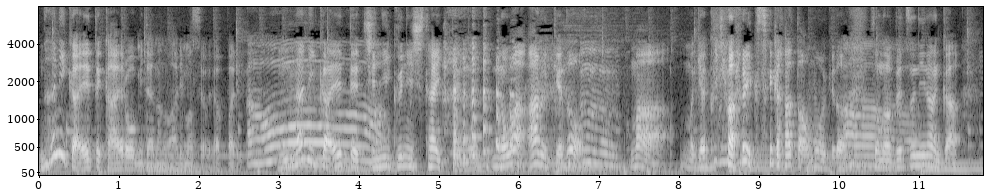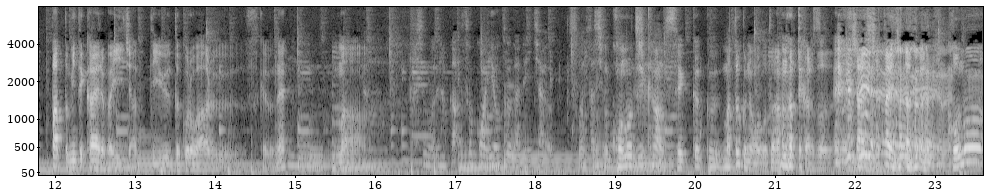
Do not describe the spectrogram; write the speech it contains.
何か得て帰ろうみたいなのはありますよやっぱり。何か得て血肉にしたいっていうののはあるけど、うんまあ、まあ逆に悪い癖かなとは思うけどその別になんかパッと見て帰ればいいじゃんっていうところはあるんですけどね。うん。まあ私もなんかそこは欲が出ちゃう。そうそうそう。この時間せっかく、まあ、特に大人になってからそう社社会人になってからこの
